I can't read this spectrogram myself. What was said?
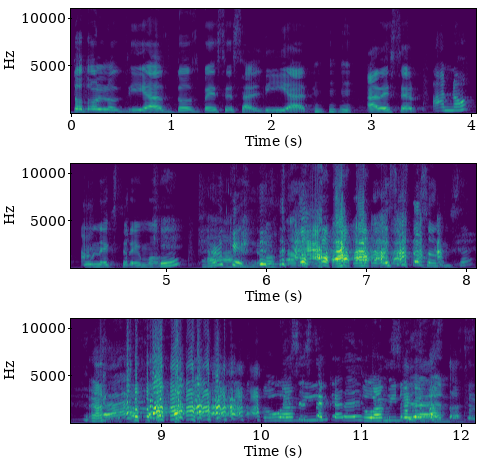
todos los días, dos veces al día, ha de ser Ah, ¿no? un extremo. ¿Qué? Claro Ah, que no. ¿Es esta sonrisa? Tú a Es mí, esta cara de tú a mí no me mandas.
